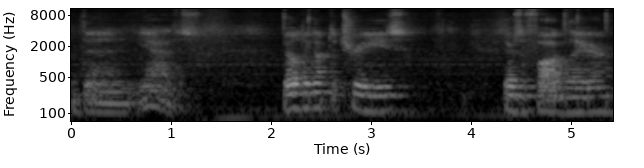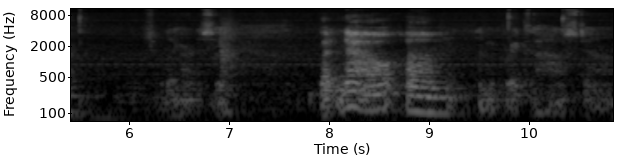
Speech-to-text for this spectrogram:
then yeah, just building up the trees. There's a fog layer. It's really hard to see. But now, um, let me break the house down.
